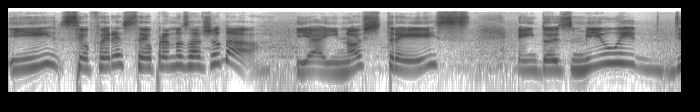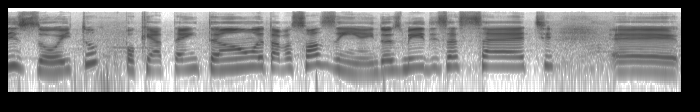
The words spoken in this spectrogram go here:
e se ofereceu para nos ajudar. E aí nós três, em 2018, porque até então eu estava sozinha, em 2017, é,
